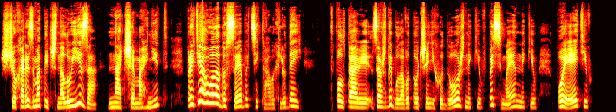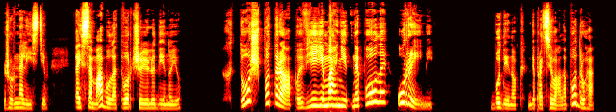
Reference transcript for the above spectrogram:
що харизматична Луїза, наче магніт, притягувала до себе цікавих людей. В Полтаві завжди була в оточенні художників, письменників, поетів, журналістів, та й сама була творчою людиною. Хто ж потрапив в її магнітне поле у Римі? Будинок, де працювала подруга,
